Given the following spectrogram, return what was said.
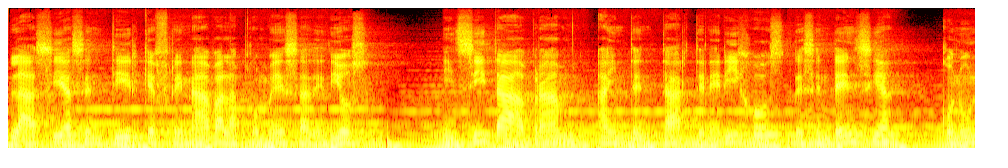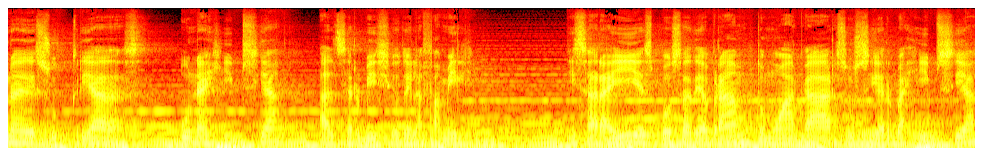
la hacía sentir que frenaba la promesa de Dios. Incita a Abraham a intentar tener hijos, descendencia, con una de sus criadas, una egipcia, al servicio de la familia. Y Sarai, esposa de Abraham, tomó a Agar, su sierva egipcia,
